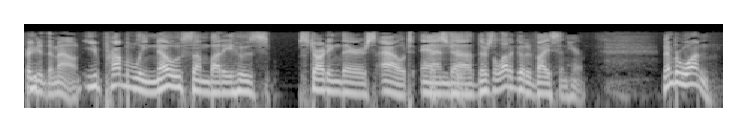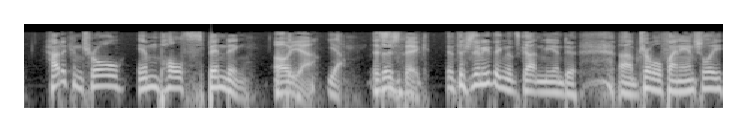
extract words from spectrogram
figured them out. you probably know somebody who's starting theirs out, and uh, there's a lot of good advice in here. Number one, how to control impulse spending. Oh yeah, Yeah, this If is there's- big. If there's anything that's gotten me into um, trouble financially,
